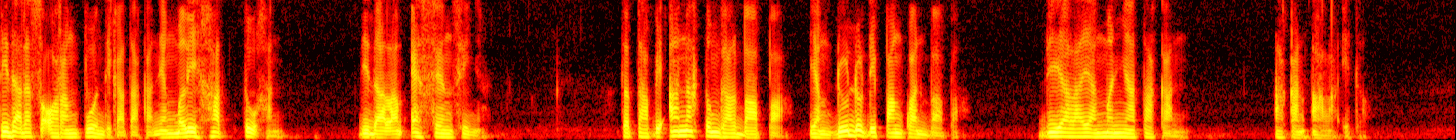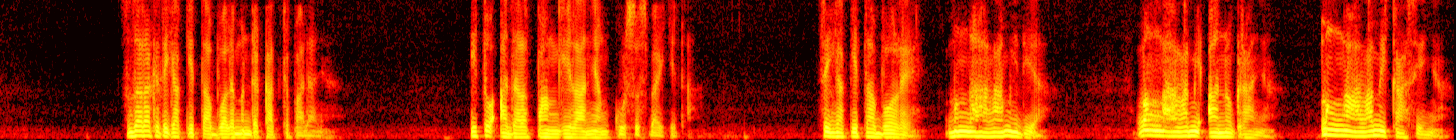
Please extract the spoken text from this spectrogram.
Tidak ada seorang pun dikatakan yang melihat Tuhan di dalam esensinya. Tetapi anak tunggal Bapa yang duduk di pangkuan Bapa, dialah yang menyatakan akan Allah itu. Saudara ketika kita boleh mendekat kepadanya, itu adalah panggilan yang khusus bagi kita. Sehingga kita boleh mengalami dia, mengalami anugerahnya, mengalami kasihnya.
